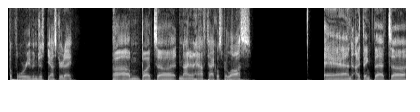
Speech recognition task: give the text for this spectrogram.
before even just yesterday. Um, but uh, nine and a half tackles for loss. And I think that uh,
